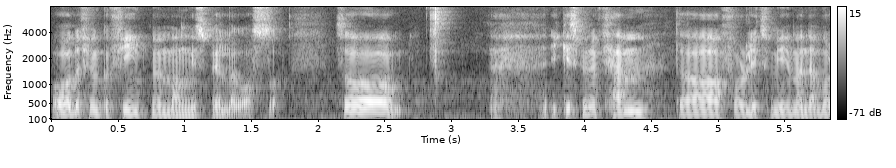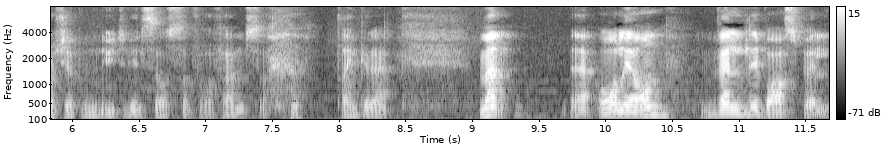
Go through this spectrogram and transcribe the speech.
Og det funker fint med mange spillere også. Så ikke spille fem, da får du litt for mye, men da må du kjøpe en utvidelse også for fem, så trenger ikke det. Men eh, All i on, veldig bra spill.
